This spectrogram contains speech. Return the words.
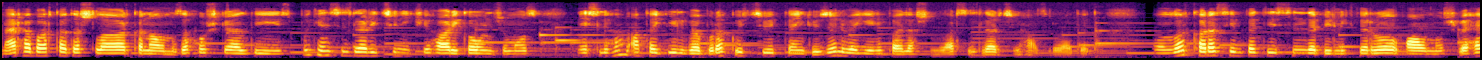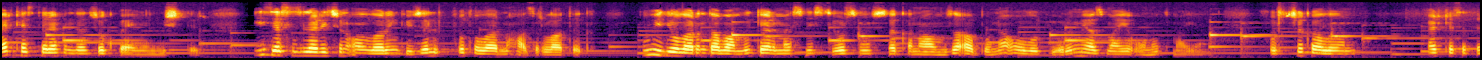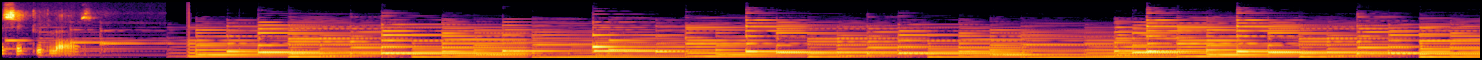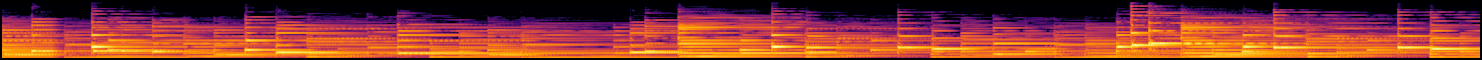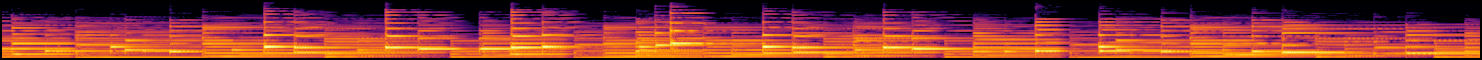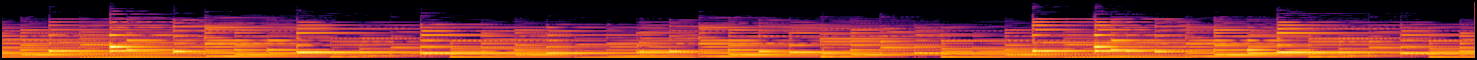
Merhaba arkadaşlar, kanalımıza hoş geldiniz. Bugün sizler için iki harika oyuncumuz Neslihan Atagül ve Burak Özçivit'ten güzel ve yeni paylaşımlar sizler için hazırladık. Onlar Kara Sevda dizisinde birlikte rol almış ve herkes tarafından çok beğenilmiştir. Biz de sizler için onların güzel fotolarını hazırladık. Bu videoların devamlı gelmesini istiyorsanızsa kanalımıza abone olup yorum yazmayı unutmayın. Hoşçakalın. Herkese teşekkürler.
